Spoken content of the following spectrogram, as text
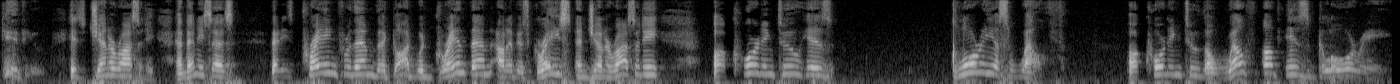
give you, His generosity. And then He says that He's praying for them that God would grant them out of His grace and generosity according to His glorious wealth, according to the wealth of His glory,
